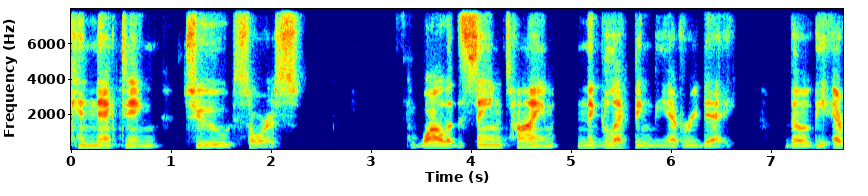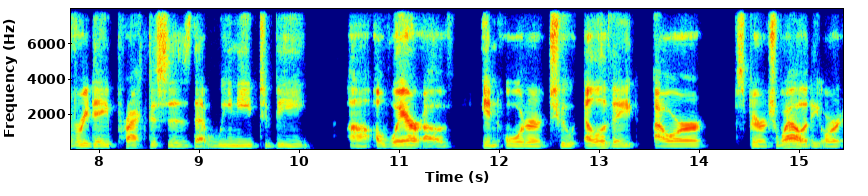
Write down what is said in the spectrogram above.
connecting to source while at the same time neglecting the everyday though the everyday practices that we need to be uh, aware of in order to elevate our spirituality or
